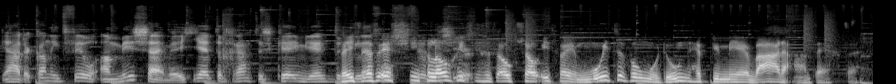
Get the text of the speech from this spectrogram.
Ja, er kan niet veel aan mis zijn, weet je. Je hebt een gratis game, je hebt Weet je, dat is psychologisch is het ook zoiets waar je moeite voor moet doen, heb je meer waarde aan te hechten.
